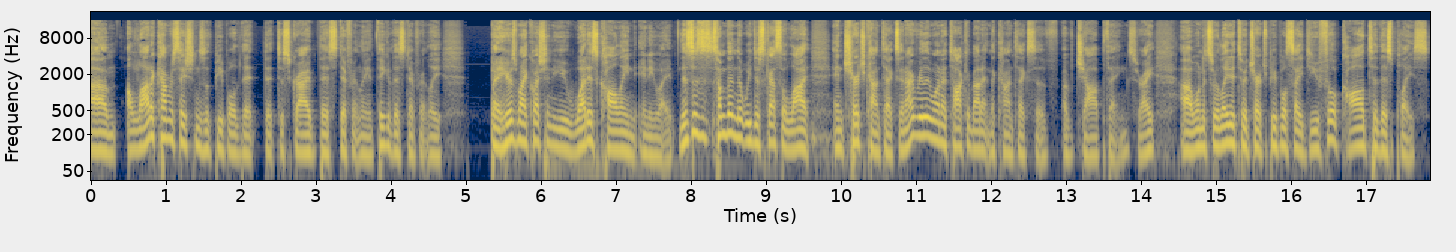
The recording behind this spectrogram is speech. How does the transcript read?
Um, a lot of conversations with people that, that describe this differently and think of this differently but here's my question to you What is calling anyway? This is something that we discuss a lot in church context. And I really want to talk about it in the context of, of job things, right? Uh, when it's related to a church, people say, Do you feel called to this place?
